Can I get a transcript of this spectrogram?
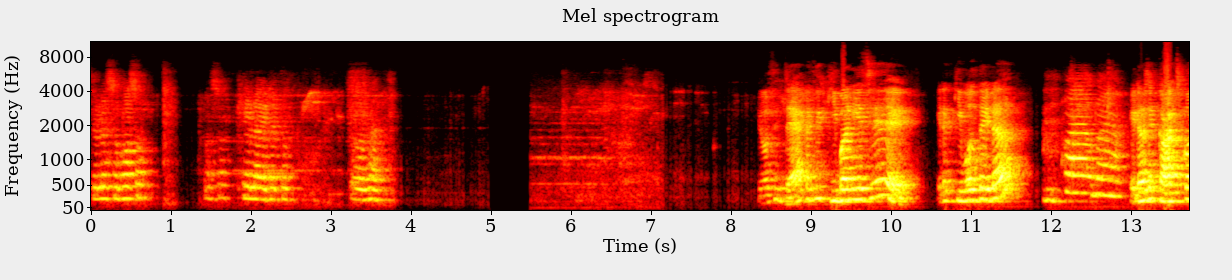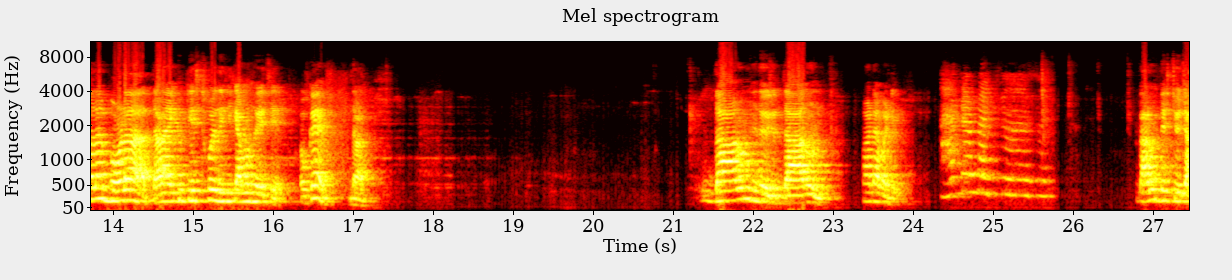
চলো বসো। বসো নাও এটা তো ভাত। দেবাশিস দেখ আজকে কি বানিয়েছে। এটা কি বলতো এটা? এটা হচ্ছে কাঁচকলার বড়া। দাঁড়া, একটু টেস্ট করে দেখি কেমন হয়েছে। ওকে দাঁড়া। দারুণ খেতে হয়েছে, দারুণ। ফাটাফাটি। দারুণ টেস্ট হয়েছে।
